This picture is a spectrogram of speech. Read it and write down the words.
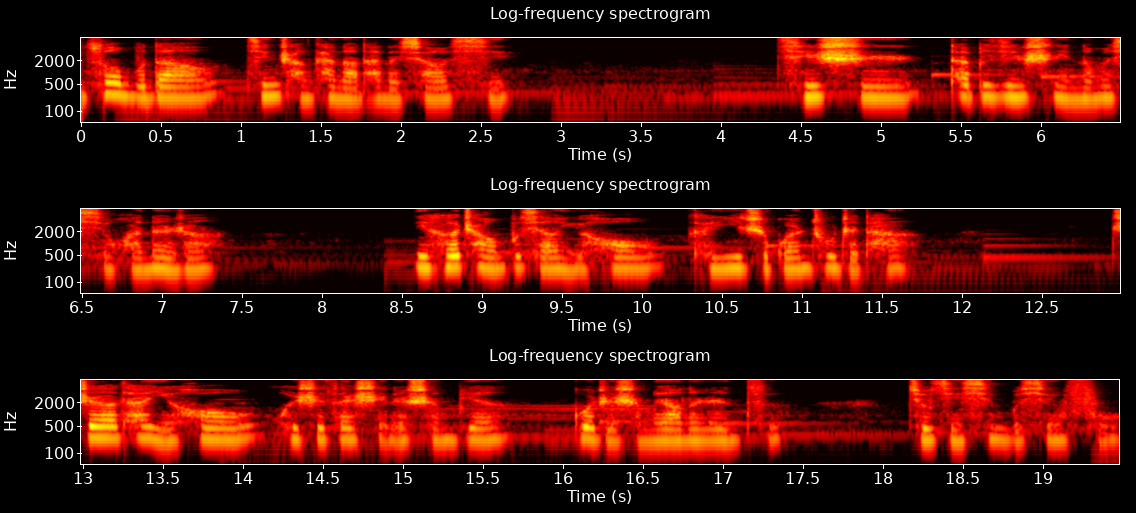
做不到经常看到他的消息。其实他毕竟是你那么喜欢的人，你何尝不想以后可以一直关注着他，知道他以后会是在谁的身边，过着什么样的日子，究竟幸不幸福？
